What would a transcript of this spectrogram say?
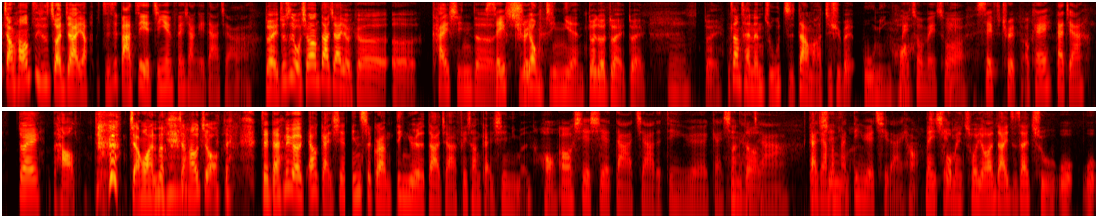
讲的好像自己是专家一样，只是把自己的经验分享给大家啦。对，就是我希望大家有一个呃开心的使用经验。对对对对，嗯，对，这样才能阻止大麻继续被污名化。没错没错，Safe trip，OK，大家。对，好，讲完了，讲好久，对，真的，那个要感谢 Instagram 订阅的大家，非常感谢你们，哦，谢谢大家的订阅，感谢大家。感谢你们订阅起来哈，没错没错，有人家一直在出，我我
